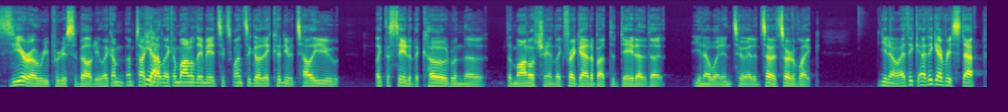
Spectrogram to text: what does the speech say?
zero reproducibility. Like I'm, I'm talking Yeah. about like a model they made six months ago. They couldn't even tell you like the state of the code when the the model trained. Like forget about the data that you know went into it. And so it's sort of like, you know, I think I think every step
